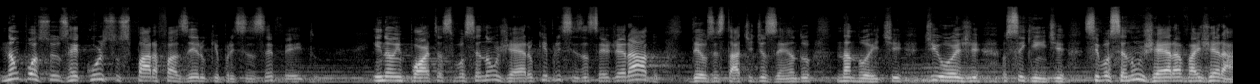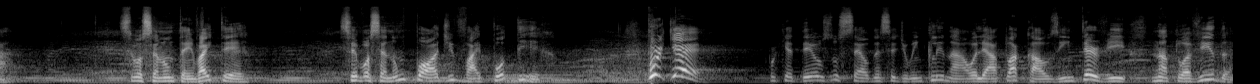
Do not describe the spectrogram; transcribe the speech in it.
não possui os recursos para fazer o que precisa ser feito. E não importa se você não gera o que precisa ser gerado. Deus está te dizendo na noite de hoje o seguinte: se você não gera, vai gerar. Se você não tem, vai ter. Se você não pode, vai poder. Por quê? Porque Deus do céu decidiu inclinar, olhar a tua causa e intervir na tua vida.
